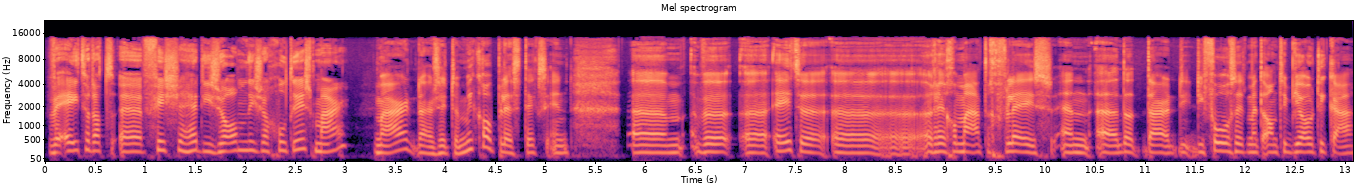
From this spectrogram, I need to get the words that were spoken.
we eten dat uh, visje, hè, die zalm die zo goed is, maar maar daar zitten microplastics in. Um, we uh, eten uh, regelmatig vlees en uh, dat, daar, die, die vol zit met antibiotica.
